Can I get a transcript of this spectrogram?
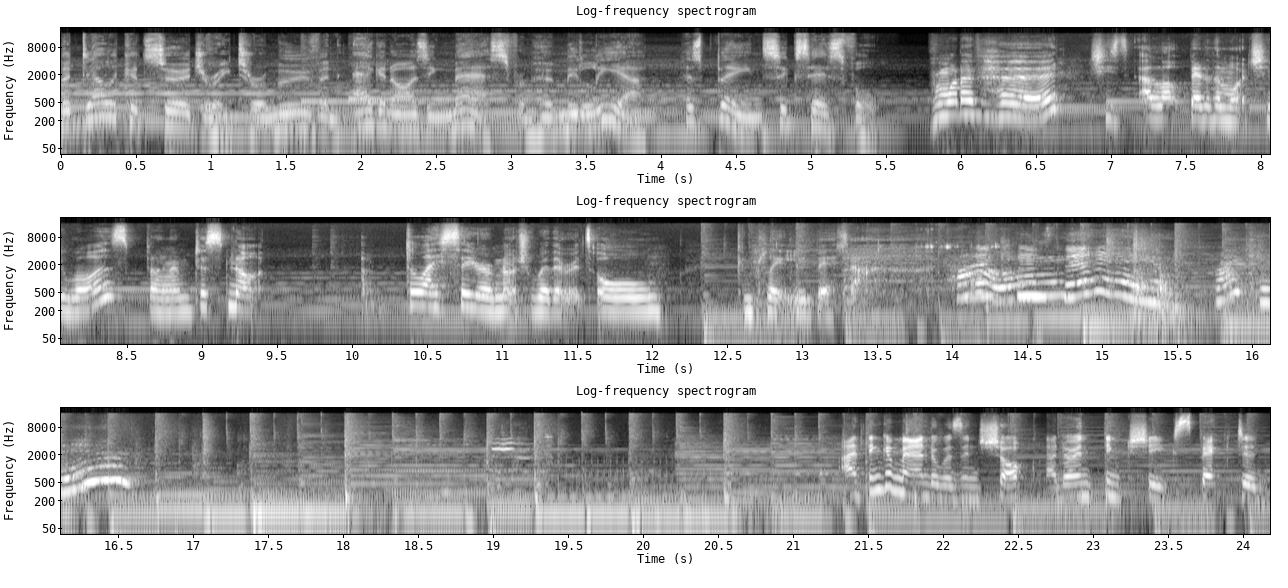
The delicate surgery to remove an agonising mass from her middle ear has been successful. From what I've heard, she's a lot better than what she was, but I'm just not. Till I see her, I'm not sure whether it's all completely better. Look who's there. Hi, Cam. I think Amanda was in shock. I don't think she expected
